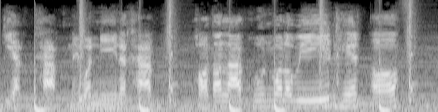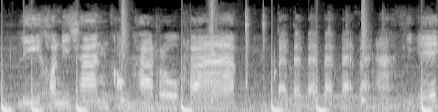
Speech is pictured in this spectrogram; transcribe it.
เกียรติขับในวันนี้นะครับ ขอต้อนรับคุณวรวีท Head of Recondition ของคาร์โรครับแปะแปะแปะแปะแปะแปะอะพี่เอ็ก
